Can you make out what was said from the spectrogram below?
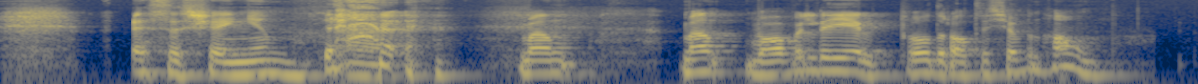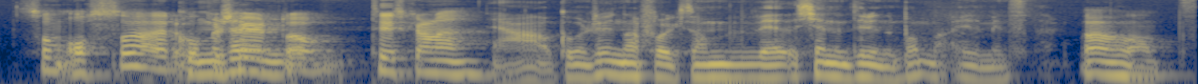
SS Schengen. Ja. Men, men hva vil det hjelpe å dra til København? Som også er Kommer seg- okkupert av tyskerne. Ja, kommer til unna folk som vet, kjenner trynet på ham, i det minste. Det er sant.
